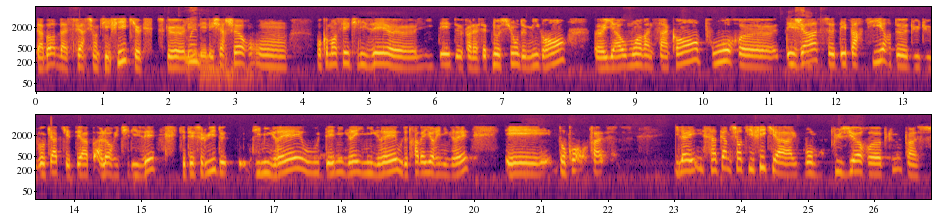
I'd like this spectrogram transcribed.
d'abord de la sphère scientifique, parce que les, les, les chercheurs ont ont commencé à utiliser euh, l'idée de, enfin cette notion de migrant euh, il y a au moins 25 ans pour euh, déjà se départir de, du, du, vocable qui était alors utilisé, qui était celui d'immigrés ou d'émigrés immigrés ou de travailleurs immigrés. Et donc, enfin, il a, c'est un terme scientifique qui a bon plusieurs, euh,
